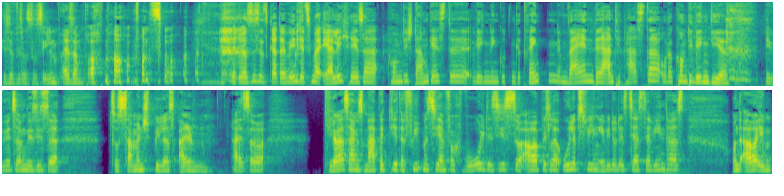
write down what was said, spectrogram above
Das ist ein bisschen so Seelenbalsam braucht man ab und zu. Ja, du hast es jetzt gerade erwähnt, jetzt mal ehrlich, Resa, kommen die Stammgäste wegen den guten Getränken, dem Wein, der Antipasta oder kommen die wegen dir? Ich würde sagen, das ist ein Zusammenspiel aus allem. Also klar sagen sie mal bei dir, da fühlt man sich einfach wohl. Das ist so auch ein bisschen ein Urlaubsfeeling, eh, wie du das zuerst erwähnt hast. Und auch eben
